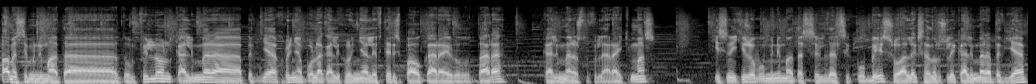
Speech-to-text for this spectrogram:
Πάμε σε μηνύματα των φίλων. Καλημέρα, παιδιά. Χρόνια πολλά. Καλή χρονιά. Λευτέρης Παοκάρα, Ηροδοτάρα. Καλημέρα στο φιλαράκι μας. Και συνεχίζω από μηνύματα στη σελίδα της εκπομπής. Ο Αλέξανδρος λέει καλημέρα, παιδιά.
